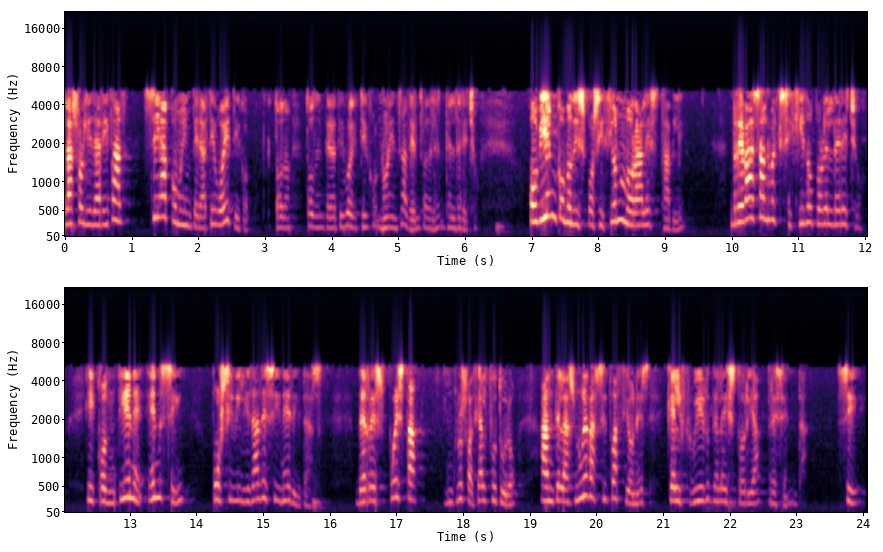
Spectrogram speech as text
la solidaridad sea como imperativo ético, todo, todo imperativo ético no entra dentro del, del derecho, o bien como disposición moral estable, rebasa lo exigido por el derecho y contiene en sí posibilidades inéditas de respuesta incluso hacia el futuro ante las nuevas situaciones que el fluir de la historia presenta. Sí,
